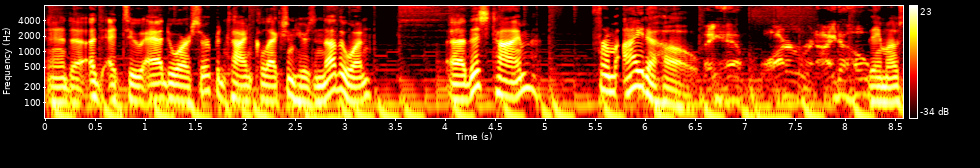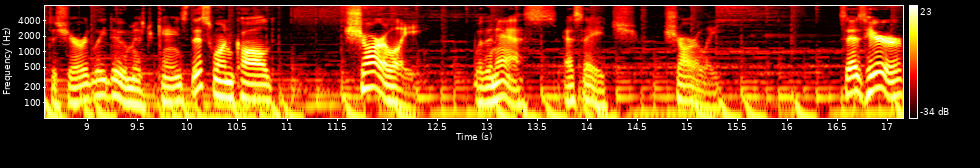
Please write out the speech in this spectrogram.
And uh, uh, to add to our serpentine collection, here's another one. Uh, this time from Idaho. they have water in Idaho? They most assuredly do, Mr. Kanes. This one called Sharlie with an S, S H, Sharlie. Says here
